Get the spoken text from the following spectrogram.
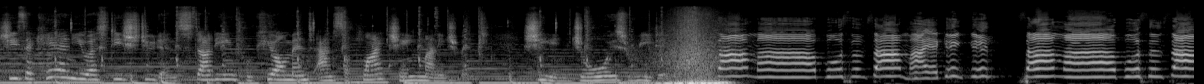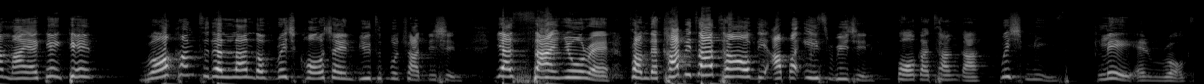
She's a KNUST student studying procurement and supply chain management. She enjoys reading. Sama, pusum sama, ya kinkin. Sama, pusum sama, ya kinkin. Welcome to the land of rich culture and beautiful tradition. Yes, Zanyure, from the capital town of the Upper East region, Bolgatanga, which means clay and rocks.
